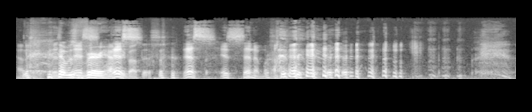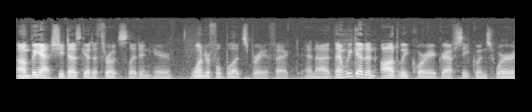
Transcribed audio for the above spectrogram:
I was, like, this- I was this- very happy this- about this. this is cinema. Um, but yeah, she does get a throat slit in here. Wonderful blood spray effect, and uh, then we get an oddly choreographed sequence where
